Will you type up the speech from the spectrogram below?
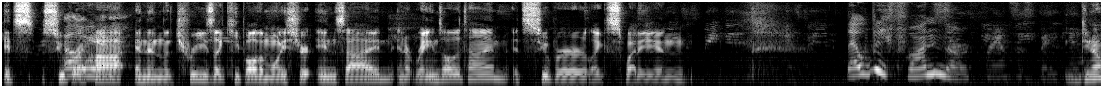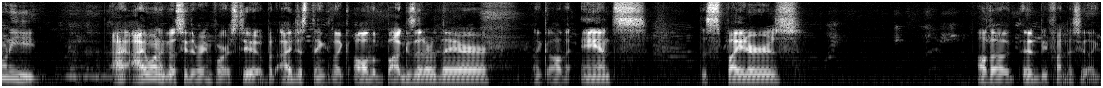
it's super Oh, yeah. hot and then the trees like keep all the moisture inside and it rains all the time. It's super like sweaty and That would be fun though. do you know how many I, I want to go see the rainforest too, but I just think like all the bugs that are there, like all the ants, the spiders. Although it would be fun to see like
